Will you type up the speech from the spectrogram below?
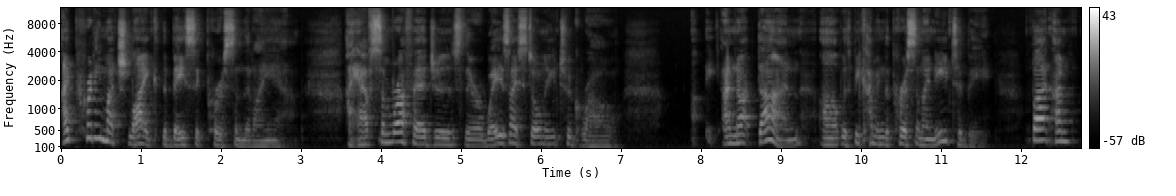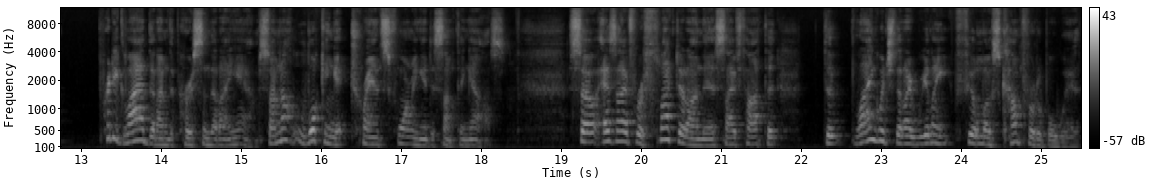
I pretty much like the basic person that I am. I have some rough edges. There are ways I still need to grow. I'm not done uh, with becoming the person I need to be, but I'm pretty glad that I'm the person that I am. So I'm not looking at transforming into something else. So as I've reflected on this, I've thought that the language that I really feel most comfortable with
